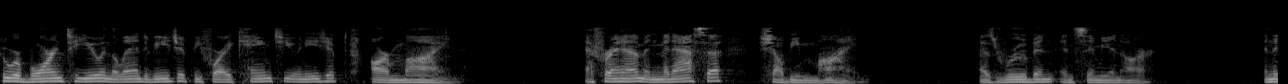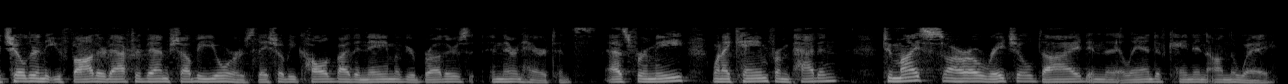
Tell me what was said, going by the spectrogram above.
who were born to you in the land of Egypt before I came to you in Egypt are mine. Ephraim and Manasseh shall be mine, as Reuben and Simeon are. And the children that you fathered after them shall be yours. They shall be called by the name of your brothers in their inheritance. As for me, when I came from Paddan, to my sorrow Rachel died in the land of Canaan on the way,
